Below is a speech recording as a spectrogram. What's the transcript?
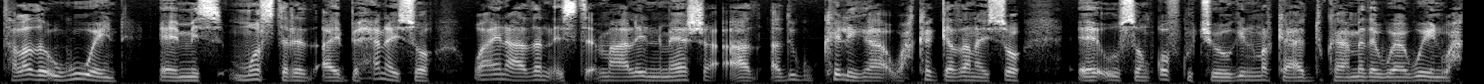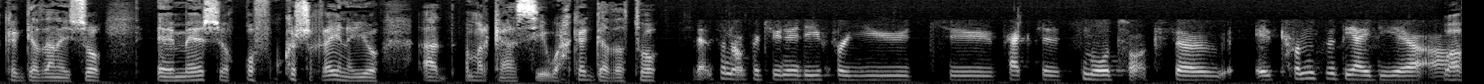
Talada ugu weyn ee miss mostred ay bixinayso waa inaadan isticmaalin meesha aad adigu keliga wax ka gadanayso ee uusan qofku joogin marka aad dukaamada waaweyn wax ka gadanayso ee meesha qofku ka shaqaynayo aad markaasi wax ka gadato waa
